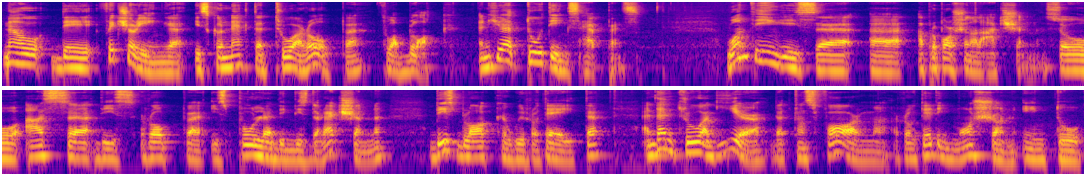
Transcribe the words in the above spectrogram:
Now the friction ring is connected through a rope to a block and here two things happens. One thing is uh, uh, a proportional action. So as uh, this rope is pulled in this direction, this block will rotate and then through a gear that transform rotating motion into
